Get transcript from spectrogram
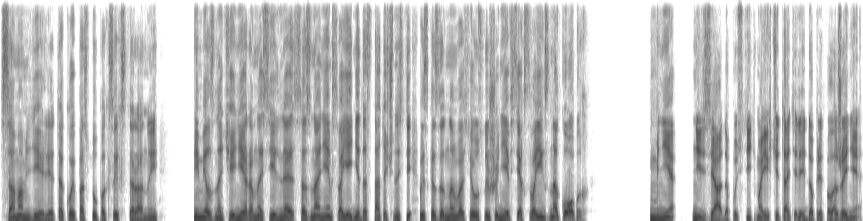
В самом деле, такой поступок с их стороны имел значение равносильное сознанием своей недостаточности, высказанным во всеуслышание всех своих знакомых. Мне нельзя допустить моих читателей до предположения,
